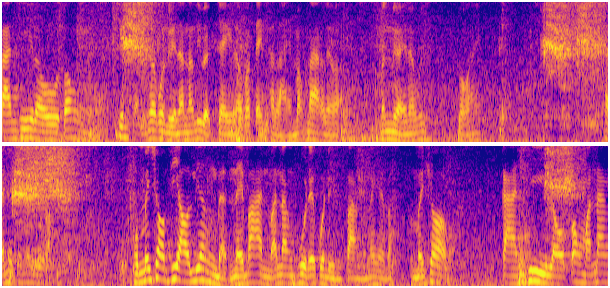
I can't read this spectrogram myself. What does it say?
การที่เราต้องเข้มแข็งเพื่อคนอื่นนั้นทั้งที่แบบใจเราก็แตกสลายมากๆแล้วอะมันเหนื่อยนะเว้ยบอกให้ใครไม่เป็นไม่รู้อะ ผมไม่ชอบที่เอาเรื่องแบบในบ้านมานั่งพูดให้คนอื่นฟังเข้าใจปะผมไม่ชอบการที่เราต้องมานั่ง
